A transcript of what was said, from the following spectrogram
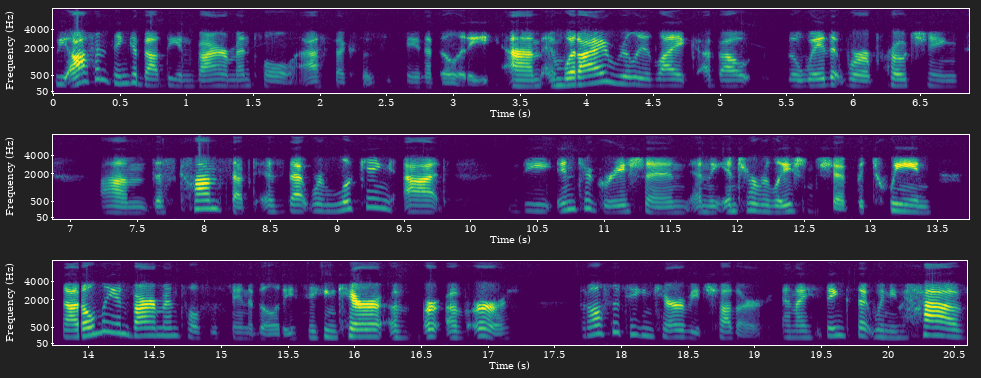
we often think about the environmental aspects of sustainability. Um, and what I really like about the way that we're approaching um, this concept is that we're looking at the integration and the interrelationship between not only environmental sustainability, taking care of, of Earth, but also taking care of each other. And I think that when you have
